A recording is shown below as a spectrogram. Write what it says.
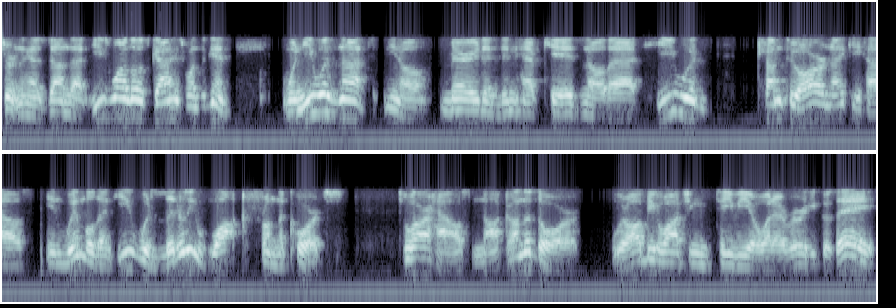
certainly has done that. He's one of those guys. Once again, when he was not, you know, married and didn't have kids and all that, he would come to our Nike house in Wimbledon, he would literally walk from the courts to our house, knock on the door. We'll all be watching TV or whatever. He goes, "Hey,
